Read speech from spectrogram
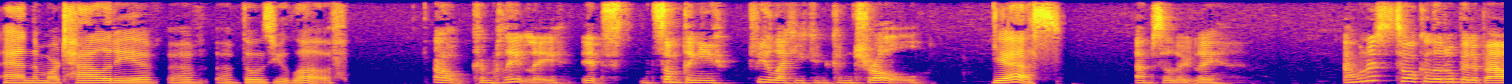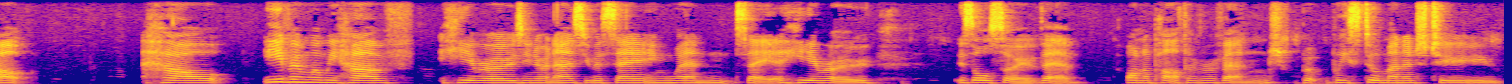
and the mortality of, of, of those you love. Oh, completely. It's something you feel like you can control. Yes. Absolutely. I wanted to talk a little bit about how even when we have heroes, you know, and as you were saying, when, say, a hero is also there on a path of revenge, but we still manage to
